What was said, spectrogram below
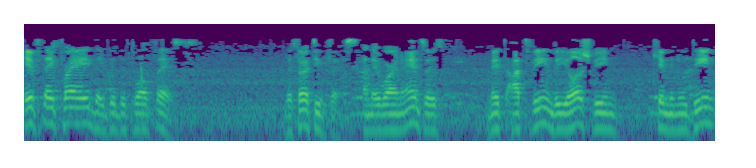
If they prayed, they did the twelve fasts, the thirteen fasts, and they weren't answers. Mitatvim v'yoshvim kemenudin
